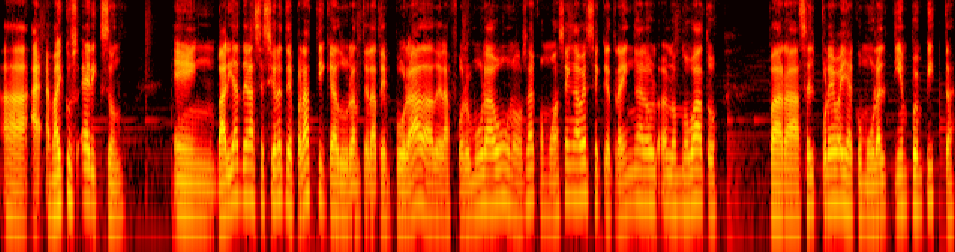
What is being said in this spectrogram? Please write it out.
a, a, Marcus Ericsson en varias de las sesiones de práctica durante la temporada de la Fórmula 1. O sea, como hacen a veces que traen a, a los novatos para hacer pruebas y acumular tiempo en pista,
